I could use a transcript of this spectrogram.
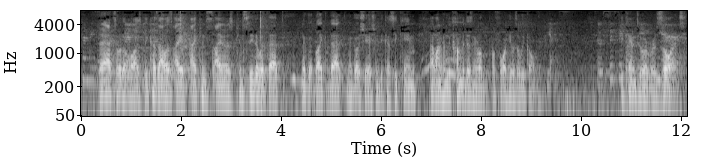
ten days old. That's what it was because I was I I con- I was conceited with that like that negotiation because he came I wanted him to come to Disney World before he was a week old. Yes. So six days. He came to a resort. here.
